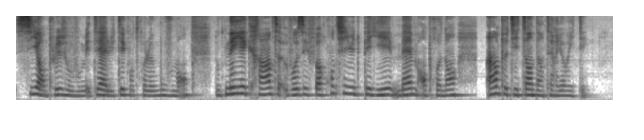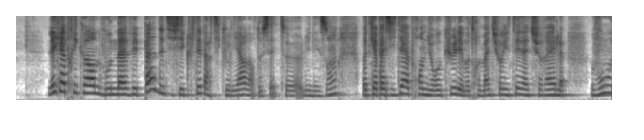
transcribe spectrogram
si en plus vous vous mettez à lutter contre le mouvement. Donc n'ayez crainte, vos efforts continuent de payer même en prenant un petit temps d'intériorité. Les Capricornes, vous n'avez pas de difficultés particulières lors de cette euh, lunaison. Votre capacité à prendre du recul et votre maturité naturelle vous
